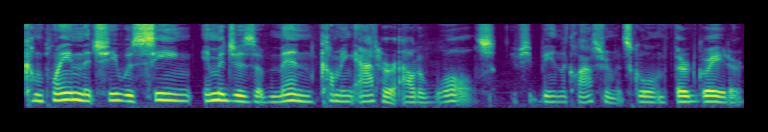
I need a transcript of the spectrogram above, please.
complain that she was seeing images of men coming at her out of walls. If she'd be in the classroom at school in third grade or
